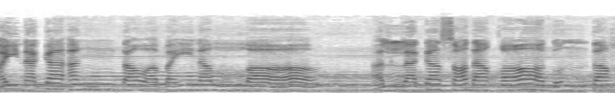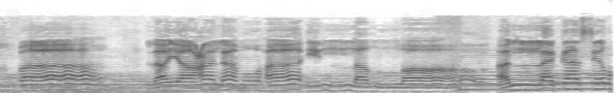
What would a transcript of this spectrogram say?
বাইনাকা আনতা ওয়া বাইনাল্লাহ। আল্লাকা সাদাকাতুন তাখফা لا يعلمها إلا الله ألك سر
